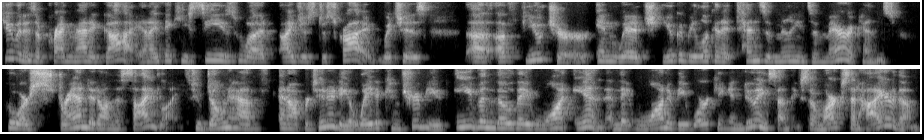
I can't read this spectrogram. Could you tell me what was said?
Cuban is a pragmatic guy, and I think he sees what I just described, which is a, a future in which you could be looking at tens of millions of Americans who are stranded on the sidelines, who don't have an opportunity, a way to contribute, even though they want in and they want to be working and doing something. So Mark said, hire them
